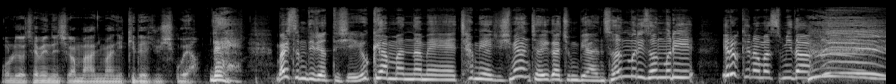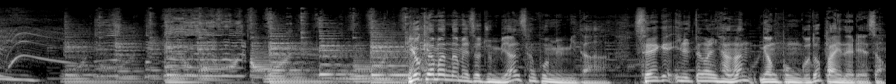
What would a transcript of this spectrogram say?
오늘도 재밌는 시간 많이 많이 기대해 주시고요. 네. 말씀드렸듯이 유쾌한 만남에 참여해 주시면 저희가 준비한 선물이 선물이 이렇게 남았습니다. 이렇게 만남에서 준비한 상품입니다. 세계 1등을 향한 명품 구두 바이너리에서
